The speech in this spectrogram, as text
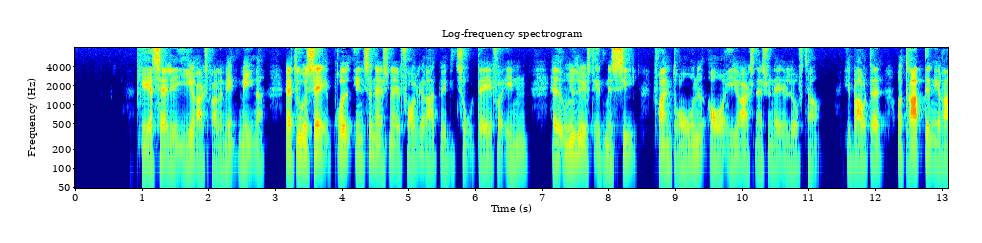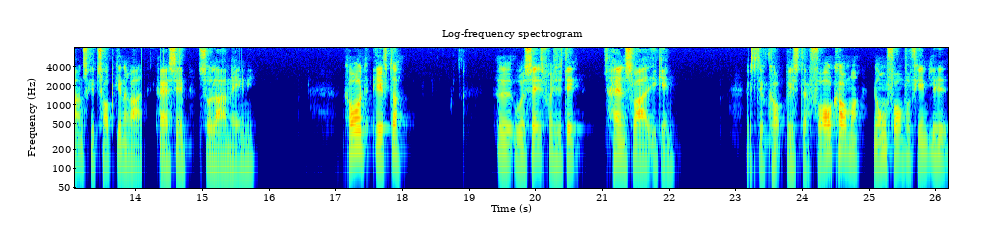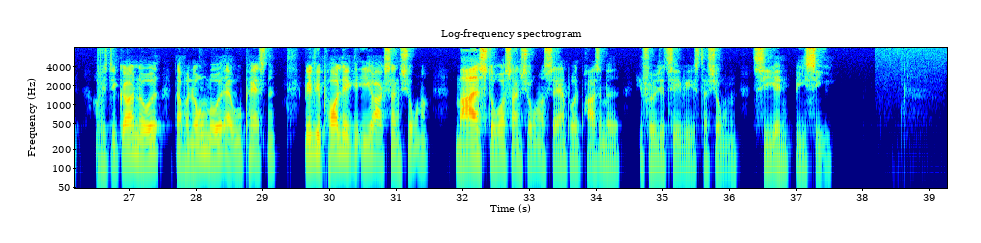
Flertallet i Iraks parlament mener, at USA brød international folkeret ved de to dage forinden havde udløst et missil fra en drone over Iraks nationale lufthavn i Bagdad og dræbt den iranske topgeneral Qasem Soleimani. Kort efter øh, USA's præsident havde han svaret igen. Hvis, det, hvis der forekommer nogen form for fjendtlighed, og hvis de gør noget, der på nogen måde er upassende, vil vi pålægge Iraks sanktioner, meget store sanktioner, sagde han på et pressemøde ifølge tv-stationen CNBC.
